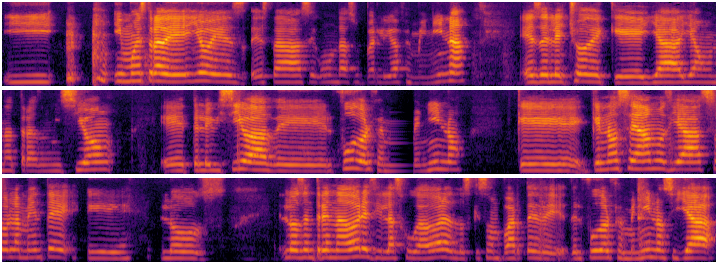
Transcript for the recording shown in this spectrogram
Y, y muestra de ello es esta segunda Superliga femenina, es el hecho de que ya haya una transmisión eh, televisiva del fútbol femenino, que, que no seamos ya solamente eh, los, los entrenadores y las jugadoras los que son parte de, del fútbol femenino, si ya,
